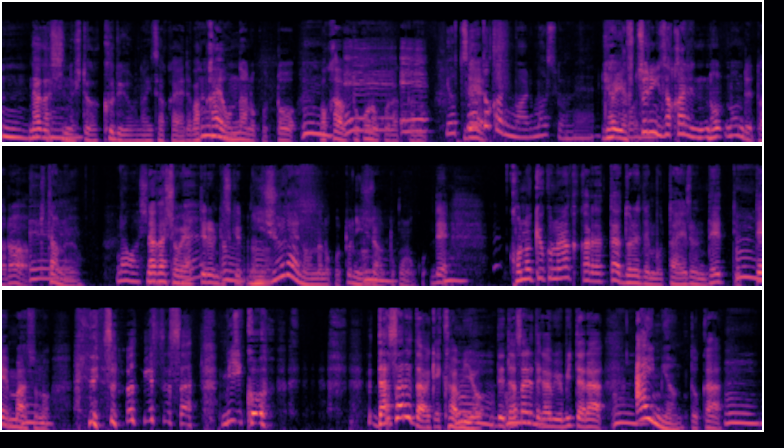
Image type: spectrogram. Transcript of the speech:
うん。うん流しの人が来るような居酒屋で、若い女の子とうん若い男の子だったの。えーえー四谷とかにもありますよね。いやいや、普通に居酒屋での飲んでたら来たのよ。流し、流しをやってるんですけど、うんうん20代の女の子と20代の男の子で、うんこの曲の中からだったらどれでも歌えるんでって言って、うんまあその、で、それでさ、み、こう、出されたわけ、紙を。うんで、出された紙を見たら、うん。あいみょんとか、うん。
